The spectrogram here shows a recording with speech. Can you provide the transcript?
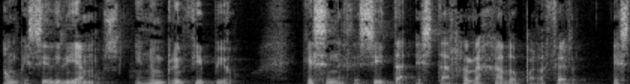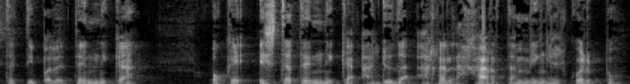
Aunque sí diríamos en un principio que se necesita estar relajado para hacer este tipo de técnica o que esta técnica ayuda a relajar también el cuerpo,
